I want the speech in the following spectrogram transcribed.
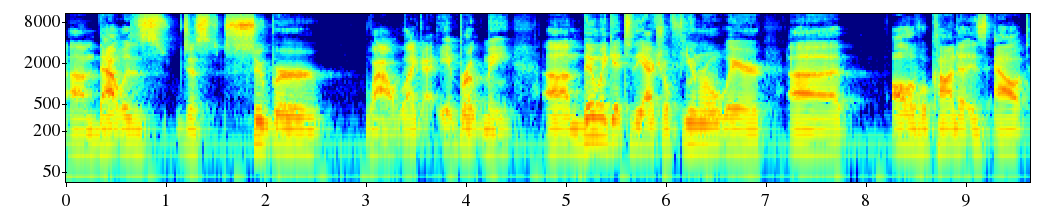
um, that was just super wow like it broke me um, then we get to the actual funeral where uh, all of Wakanda is out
